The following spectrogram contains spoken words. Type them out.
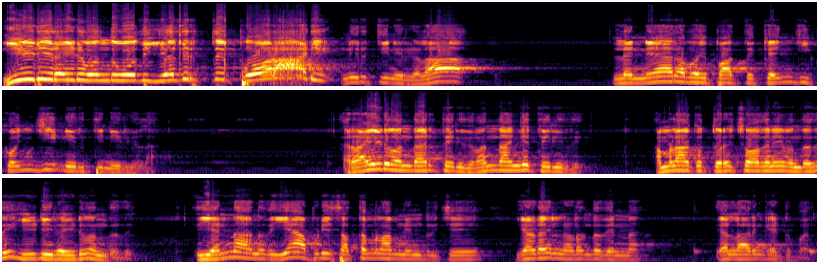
இடி ரைடு வந்தபோது எதிர்த்து போராடி நிறுத்தினீர்களா? இல்லை நேர போய் பார்த்து கெஞ்சி கொஞ்சி நிறுத்தினீர்களா? ரைடு வந்தார் தெரியுது. வந்தாங்க தெரியுது. அமலாக்கத்துறை சோதனை வந்தது இடி ரைடு வந்தது. இது என்ன ஆனது? ஏன் அப்படி சத்தமில்லாமல் நின்றுச்சு? இடையில் நடந்தது என்ன? எல்லாரும் கேட்டுப்பாரு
